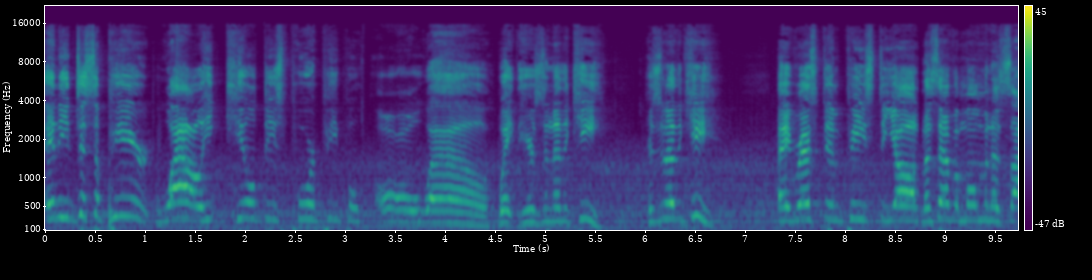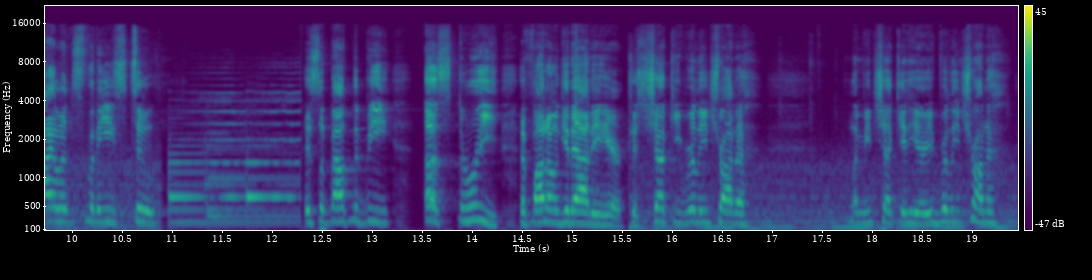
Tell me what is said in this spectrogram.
And he disappeared. Wow, he killed these poor people. Oh, wow. Wait, here's another key. Here's another key. Hey, rest in peace to y'all. Let's have a moment of silence for these two. It's about to be us three if I don't get out of here. Because Chucky really try to... Let me check it here. He really trying to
